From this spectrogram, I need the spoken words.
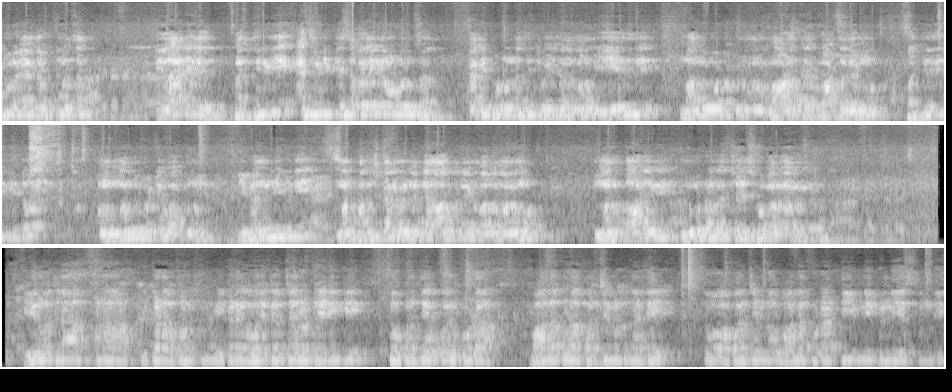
కూరగాయ దొరుకుతుందా సార్? ఇలాంటి లేదు. ప్రతిదీ యాసిడిక్ సగలైన ఉంటుంది సార్. కానీ ఇప్పుడు ఉన్న సిచ్యువేషన్ మనం ఏది మందు కొట్టకుండా మనం వాడత వాడతలేము. ప్రతిదీ మీతో మందు కొట్టే వాడుతున్నాం. ఇవన్నిటికీ మన పరిష్కారం ఏంటంటే ఆల్కలైన్ వల్ల మనము మన బాడీని న్యూట్రల్ చేసుకోగలగాలి. సార్ ఈ రోజున మన ఇక్కడ ఫంక్షన్ ఇక్కడ ఎవరైతే వచ్చారో ట్రైనింగ్కి సో ప్రతి ఒక్కరు కూడా వాళ్ళకు కూడా పరిచయం ఉంటుందండి. సో ఆ పరిచయంలో వాళ్ళకు కూడా టీమ్ని బిల్డ్ చేస్తుంది.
